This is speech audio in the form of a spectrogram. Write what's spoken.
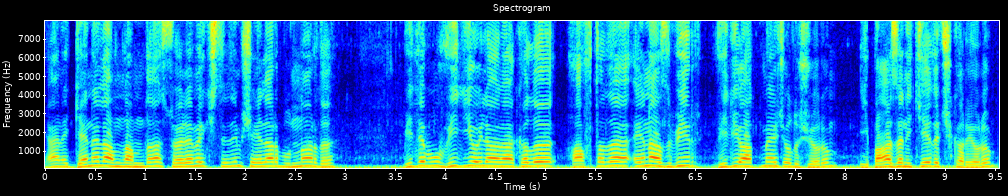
Yani genel anlamda söylemek istediğim şeyler bunlardı. Bir de bu video ile alakalı haftada en az bir video atmaya çalışıyorum. Bazen ikiye de çıkarıyorum.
